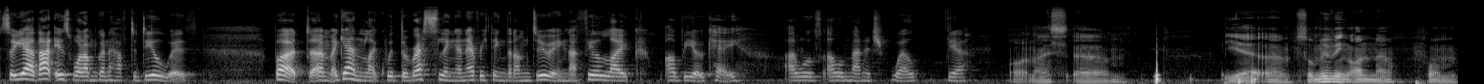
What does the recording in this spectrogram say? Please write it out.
so yeah that is what i'm going to have to deal with but um, again like with the wrestling and everything that i'm doing i feel like i'll be okay i will i will manage well yeah Oh, nice. Um, yeah. Um, so moving on now from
